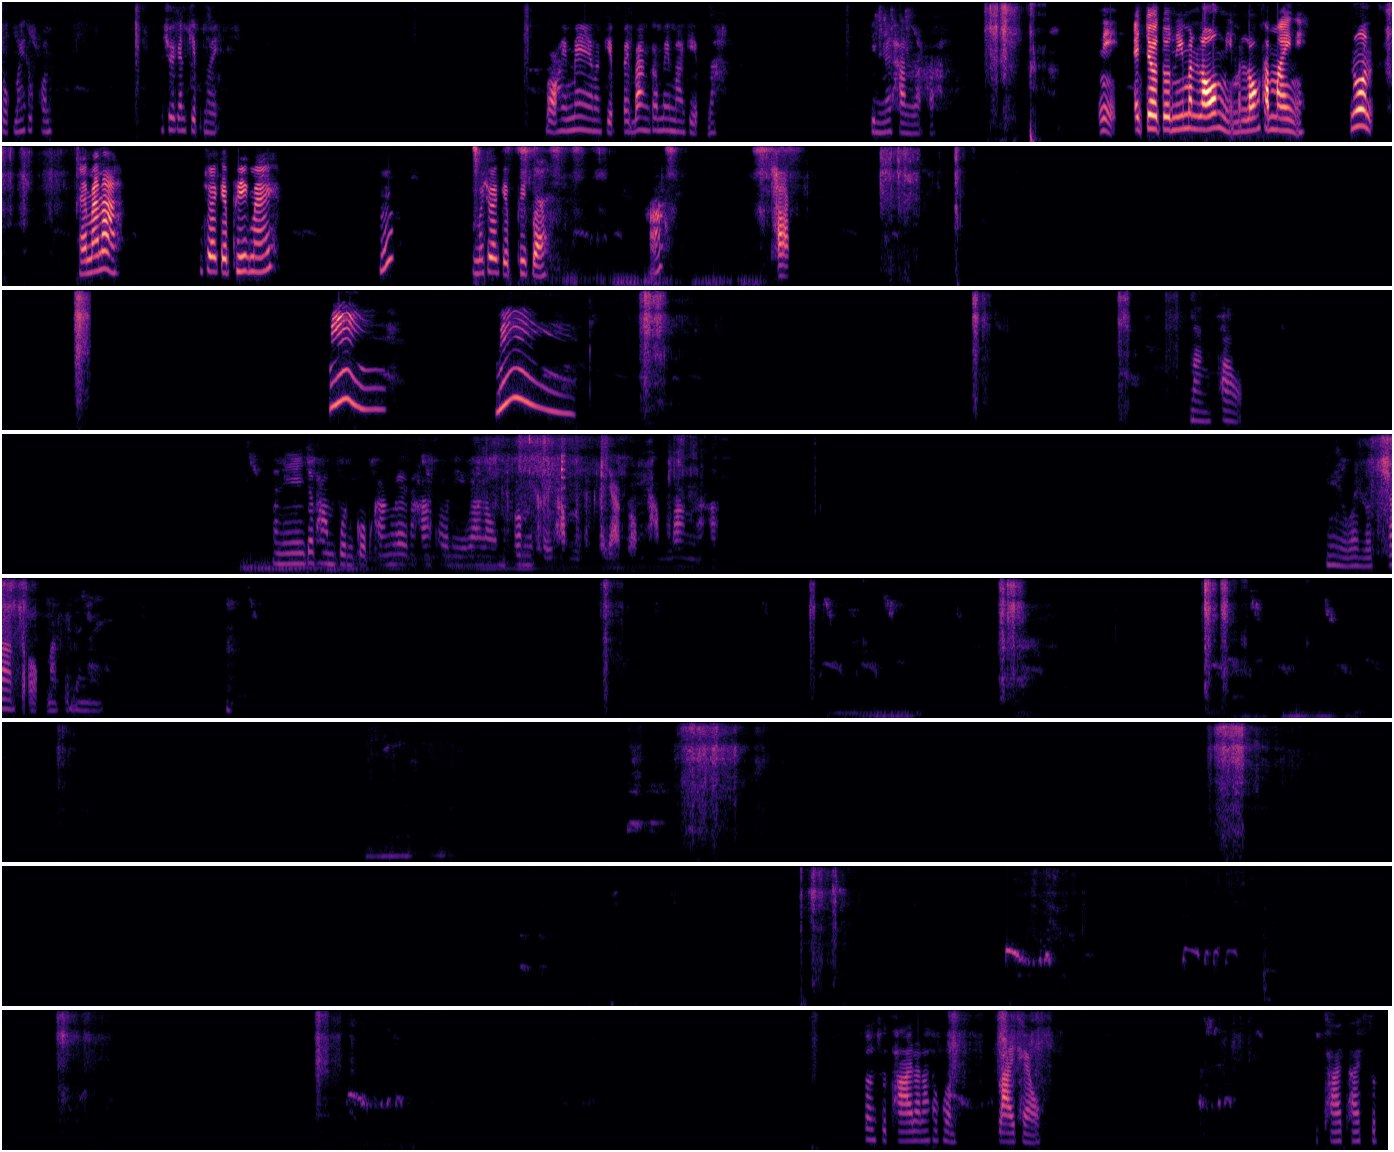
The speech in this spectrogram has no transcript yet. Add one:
ดกไหมทุกคนมาช่วยกันเก็บหน่อย บอกให้แม่มาเก็บไปบ้างก็ไม่มาเก็บนะ กินไม่ทันละค่ะ นี่ไอเจอตัวนี้มันร้องนี่ มันร้องทำไมนี่นู่นเห็นไหมน่ะมาช่วยเก็บพริกไหมไม่ช่วยเก็บพริกไปฮะคักมี่มี่ นางเฝ้า อันนี้จะทำป่นกบครั้งแรกนะคะตอดีว่าเราก็ไม่เคยทำแต่ก็อยากลองทำบ้างนะคะนี่ว่ารสชาติจะออกมาเป็นยังไง ส่วนสุดท้ายแล้วนะทุกคน ปลายแถว สุดท้ายท้ายสุด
